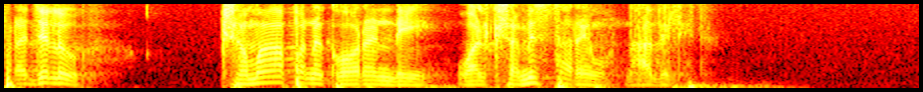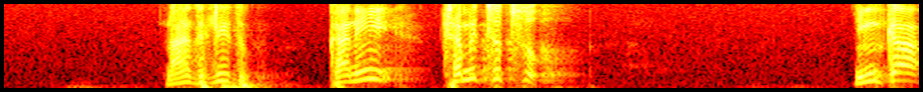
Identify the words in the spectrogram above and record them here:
ప్రజలు క్షమాపణ కోరండి. వాళ్ళు క్షమిస్తారేమో? నా తెలీదు నా తెలీదు కానీ క్షమించచ్చు. ఇంకా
